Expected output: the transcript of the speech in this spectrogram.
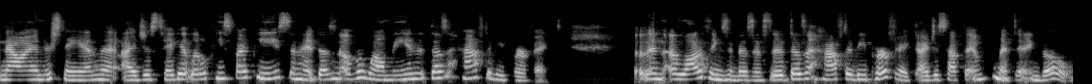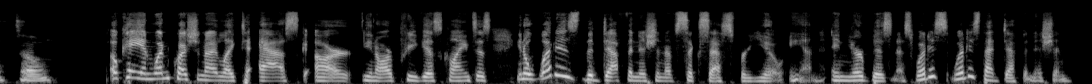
now I understand that I just take it little piece by piece, and it doesn't overwhelm me, and it doesn't have to be perfect. And a lot of things in business, it doesn't have to be perfect. I just have to implement it and go. So Okay, and one question I like to ask our, you know, our previous clients is, you know, what is the definition of success for you, Anne, in your business? What is what is that definition?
